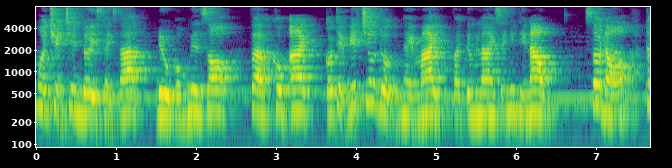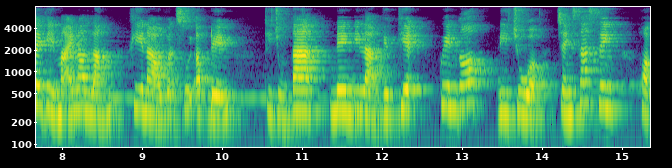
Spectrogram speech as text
mọi chuyện trên đời xảy ra đều có nguyên do và không ai có thể biết trước được ngày mai và tương lai sẽ như thế nào. Do đó, thay vì mãi lo lắng khi nào vận xui ập đến, thì chúng ta nên đi làm việc thiện, quyên góp, đi chùa, tránh sát sinh hoặc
